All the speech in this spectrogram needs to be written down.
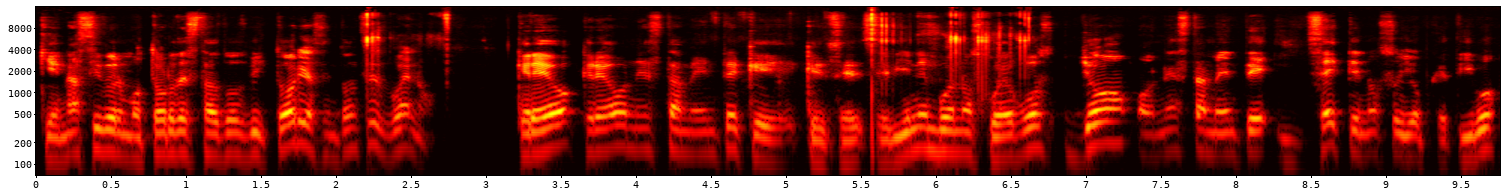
quien ha sido el motor de estas dos victorias. Entonces, bueno, creo, creo honestamente que, que se, se vienen buenos juegos. Yo honestamente, y sé que no soy objetivo,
